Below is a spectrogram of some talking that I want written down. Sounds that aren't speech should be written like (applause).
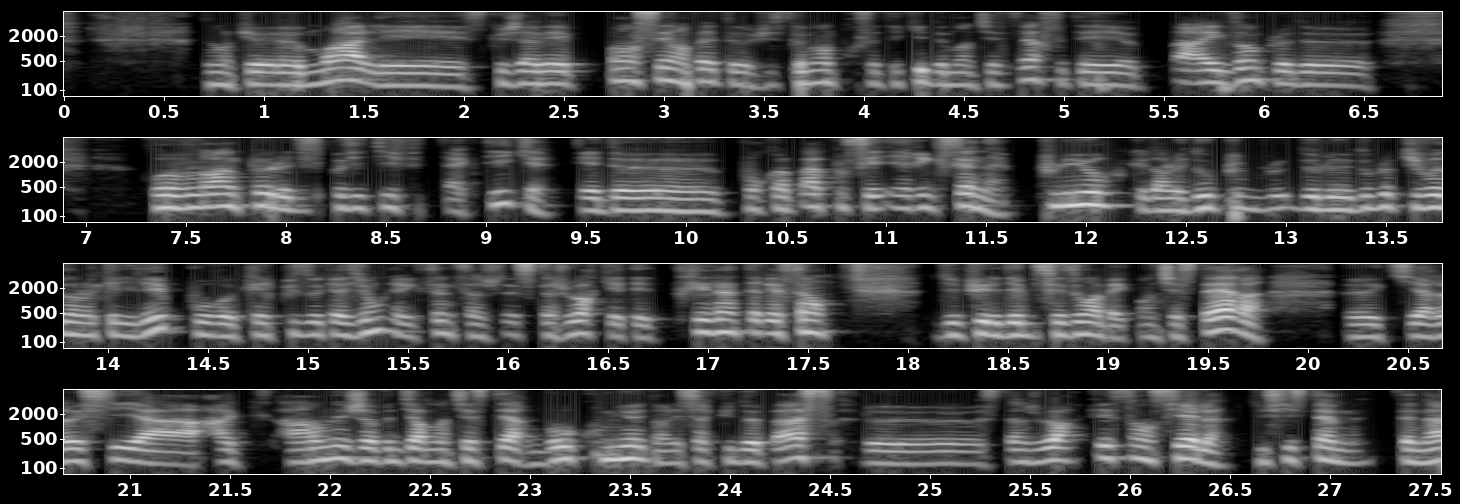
Donc euh, moi, ce que j'avais pensé en fait justement pour cette équipe de Manchester, c'était euh, par exemple de revoir un peu le dispositif tactique et de pourquoi pas pousser Eriksen plus haut que dans le double, le double pivot dans lequel il est pour créer plus d'occasions. Eriksen, c'est un, joueur qui a été très intéressant depuis le début de saison avec Manchester, euh, qui a réussi à, à, à emmener, j'ai envie de dire, Manchester beaucoup mieux dans les circuits de passe. C'est un joueur essentiel du système Ten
